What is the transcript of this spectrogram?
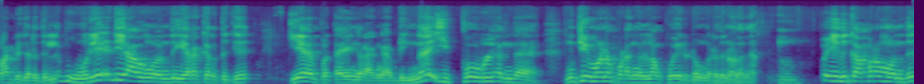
மாற்று கருத்து இல்லை. இப்போ ஒரேடி அவங்க வந்து இறக்கறதுக்கு ஏன் இப்போ தயங்குறாங்க அப்படின்னா இப்போ உள்ள அந்த முக்கியமான படங்கள்லாம் போயிட்டோங்கிறதுனால தான் இப்போ இதுக்கப்புறம் வந்து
